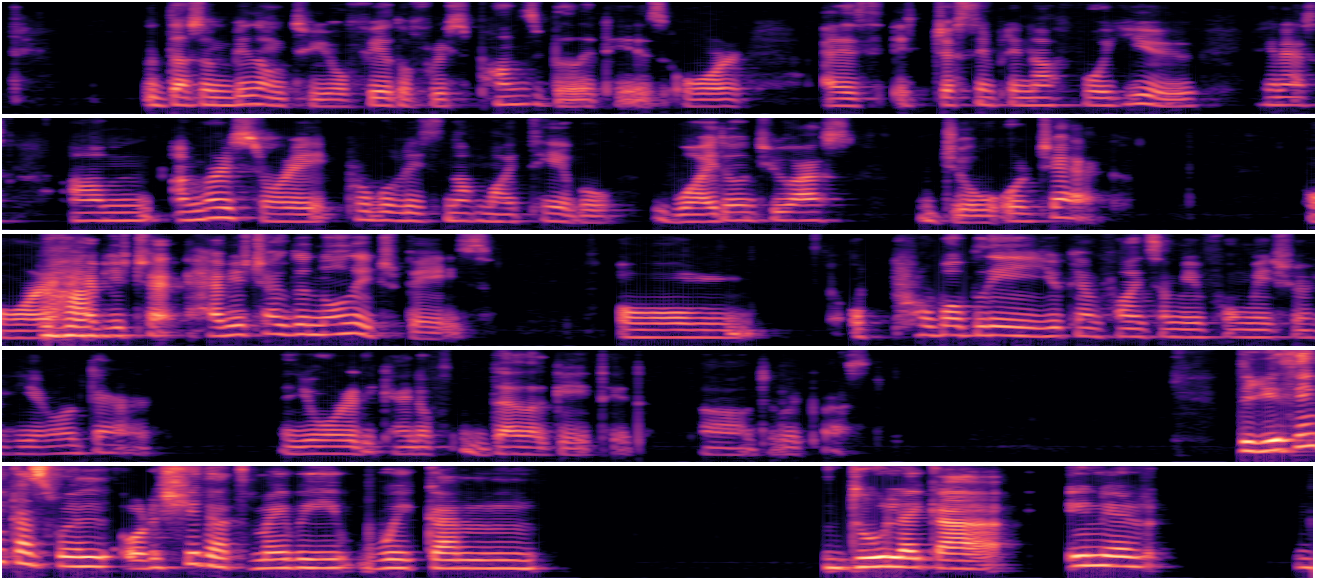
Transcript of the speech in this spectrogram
doesn't belong to your field of responsibilities or is it's just simply not for you, you can ask, um, I'm very sorry, probably it's not my table. Why don't you ask Joe or Jack? Or uh-huh. have you checked have you checked the knowledge base? Um, or probably you can find some information here or there, and you already kind of delegated uh, the request. Do you think as well, Orshee, that maybe we can do like a inner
